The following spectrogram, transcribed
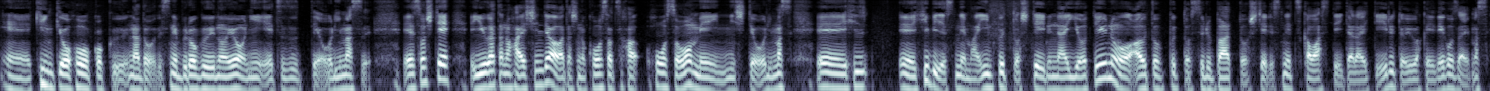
えー、近況報告などをですね、ブログのように、えー、綴っております。えー、そして、夕方の配信では私の考察放送をメインにしております。えー、え日々ですね、まあ、インプットしている内容というのをアウトプットする場としてですね、使わせていただいているというわけでございます。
